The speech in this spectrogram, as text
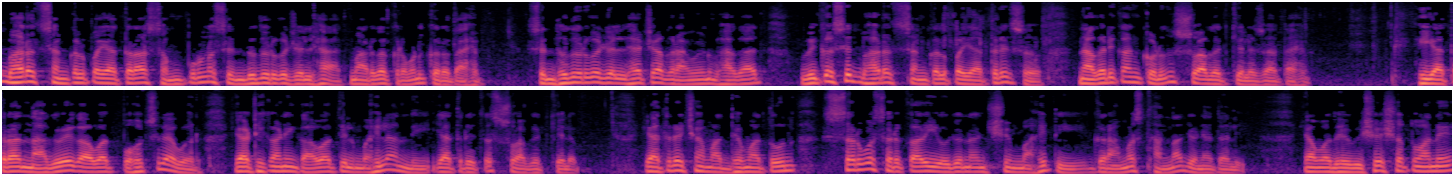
भारत संकल्प यात्रा संपूर्ण सिंधुदुर्ग जिल्ह्यात मार्गक्रमण करत आहे. सिंधुदुर्ग जिल्ह्याच्या ग्रामीण भागात विकसित भारत संकल्प यात्रेचं नागरिकांकडून स्वागत केलं जात आहे. ही यात्रा नागवे गावात पोहोचल्यावर या ठिकाणी गावातील महिलांनी यात्रेचं स्वागत केलं. यात्रेच्या माध्यमातून सर्व सरकारी योजनांची माहिती ग्रामस्थांना देण्यात आली. यामध्ये विशेषत्वाने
